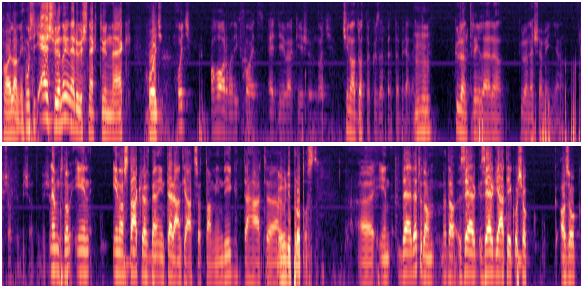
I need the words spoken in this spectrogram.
hajlani? Most így elsőre nagyon erősnek tűnnek, hogy Hogy a harmadik fajt egy évvel később nagy csinadratta közepette bejelent. uh-huh. Külön trailerrel, külön eseménnyel, stb. stb. stb. nem tudom, én, én a Starcraftben én Teránt játszottam mindig, tehát uh, mindig protoszt. uh, én, de, de tudom, hát a zerg, zerg játékosok azok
